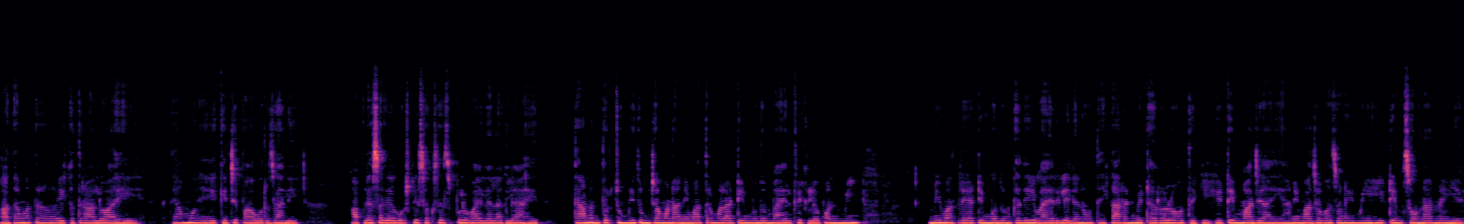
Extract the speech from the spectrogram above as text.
आता मात्र एकत्र आलो आहे. त्यामुळे एकीची पावर झाली. आपल्या सगळ्या गोष्टी सक्सेसफुल व्हायला लागल्या आहेत. त्यानंतर तुम्ही तुमच्या मनाने मात्र मला टीममधून बाहेर फेकलं पण मी मी मात्र या टीममधून कधीही बाहेर गेले नव्हते. कारण मी ठरवलं होतं की ही टीम माझी आहे आणि माझ्या बाजूने मी ही टीम सोडणार नाही आहे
